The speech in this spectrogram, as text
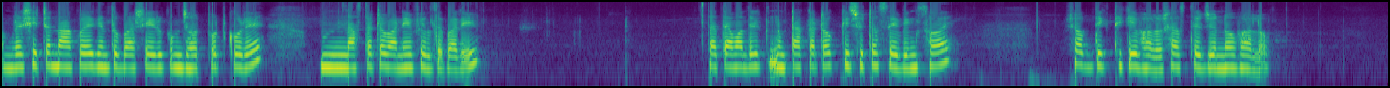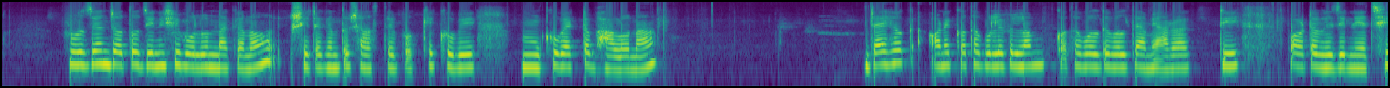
আমরা সেটা না করে কিন্তু বাসায় এরকম ঝটপট করে নাস্তাটা বানিয়ে ফেলতে পারি। তাতে আমাদের টাকাটাও কিছুটা সেভিংস হয়। সব দিক থেকে ভালো, স্বাস্থ্যের জন্য ভালো। ফ্রোজেন যত জিনিসই বলুন না কেন, সেটা কিন্তু স্বাস্থ্যের পক্ষে খুবই খুব একটা ভালো না। যাই হোক, অনেক কথা বলে ফেললাম। কথা বলতে বলতে আমি আরও একটি পরোটা ভেজে নিয়েছি।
